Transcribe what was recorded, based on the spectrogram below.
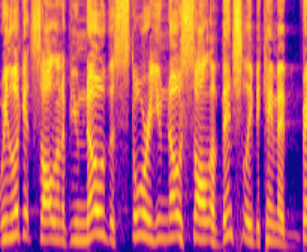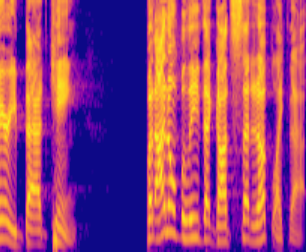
we look at Saul, and if you know the story, you know Saul eventually became a very bad king. But I don't believe that God set it up like that.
